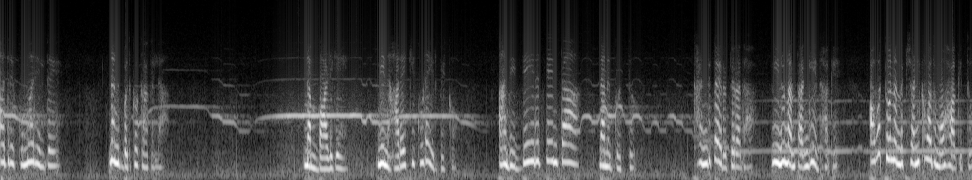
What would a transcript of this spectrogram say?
ಆದ್ರೆ ಕುಮಾರ್ ಇಲ್ಲದೆ ನನಗೆ ಬದುಕೋಕ್ಕಾಗಲ್ಲ ನಮ್ಮ ಬಾಳಿಗೆ ನಿನ್ನ ಹಾರೈಕೆ ಕೂಡ ಇರಬೇಕು. ಅದಿದ್ದೇ ಇರುತ್ತೆ ಅಂತ ನನಗೆ ಗೊತ್ತು. ಖಂಡಿತ ಇರುತ್ತೆ ರಾಧಾ. ನೀನು ನನ್ನ ತಂಗಿ ಇದ್ದ ಹಾಗೆ. ಅವತ್ತು ನನ್ನ ಕ್ಷಣಿಕವಾದ ಮೋಹ ಆಗಿತ್ತು.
